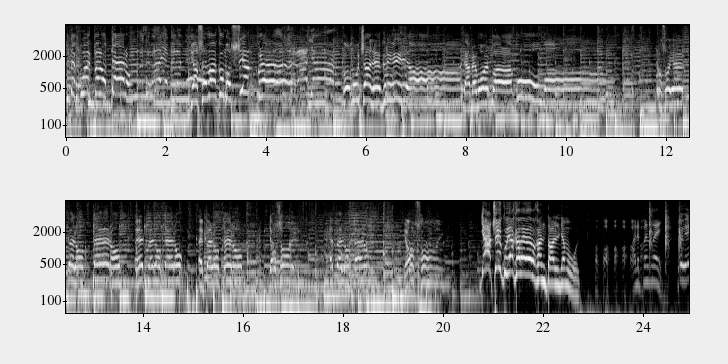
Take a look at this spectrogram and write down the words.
Este fue el pelotero. No se vaya, pelotero. Ya se va como siempre. No se vaya. Con mucha alegría. Ya me voy para Cuba. Yo soy el pelotero, el pelotero, el pelotero. Yo soy el pelotero. Yo soy. Ya, chico, ya acabé de cantar, ya me voy. Vale, pues, güey. Muy bien,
